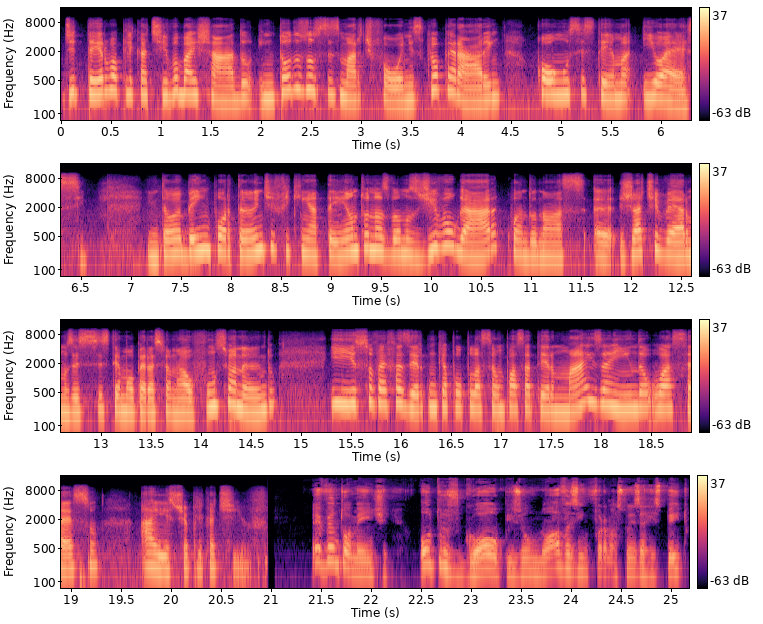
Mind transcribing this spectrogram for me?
de ter o aplicativo baixado em todos os smartphones que operarem com o sistema iOS. Então é bem importante, fiquem atentos, nós vamos divulgar quando nós eh, já tivermos esse sistema operacional funcionando, e isso vai fazer com que a população possa ter mais ainda o acesso a este aplicativo. Eventualmente, outros golpes ou novas informações a respeito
